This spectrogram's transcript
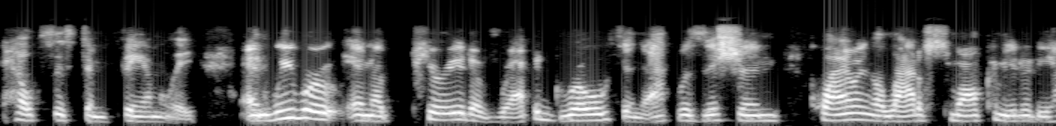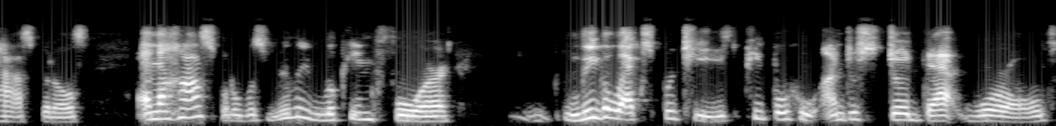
health system family. And we were in a period of rapid growth and acquisition, acquiring a lot of small community hospitals. And the hospital was really looking for legal expertise, people who understood that world.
